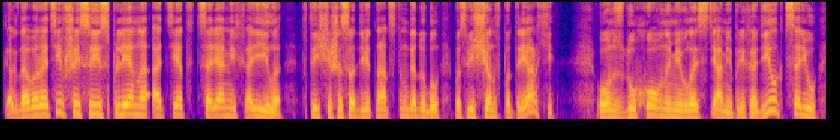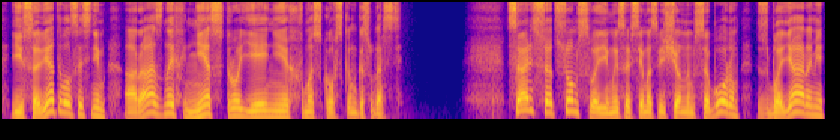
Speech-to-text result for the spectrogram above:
Когда воротившийся из плена отец царя Михаила в 1619 году был посвящен в патриархи, он с духовными властями приходил к царю и советовался с ним о разных нестроениях в московском государстве. Царь с отцом своим и со всем освященным собором, с боярами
